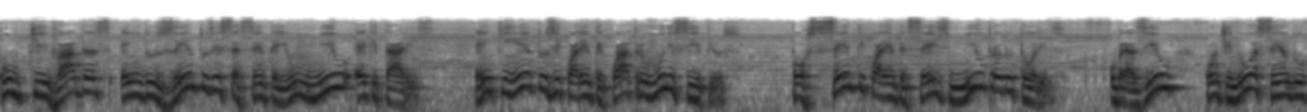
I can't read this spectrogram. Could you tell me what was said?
cultivadas em 261 mil hectares, em 544 municípios, por 146 mil produtores. O Brasil continua sendo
